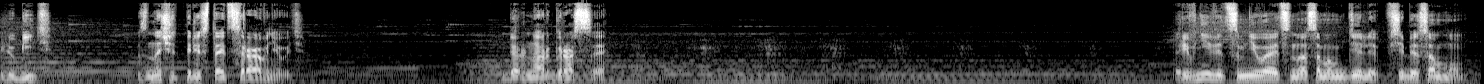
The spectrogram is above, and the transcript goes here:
Любить значит перестать сравнивать. Бернар Грассе Ревнивец сомневается на самом деле в себе самом.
